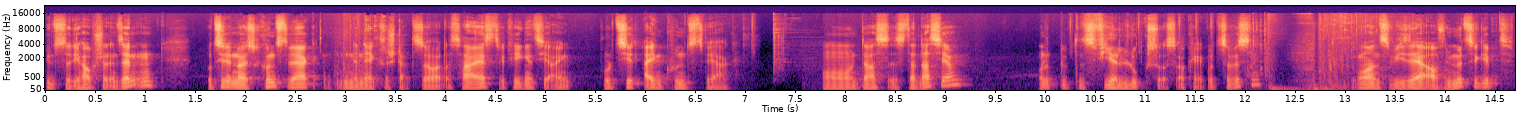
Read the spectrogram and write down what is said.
Künstler die Hauptstadt entsenden. Produziert ein neues Kunstwerk in der nächsten Stadt. So, das heißt, wir kriegen jetzt hier ein, produziert ein Kunstwerk. Und das ist dann das hier. Und gibt uns vier Luxus. Okay, gut zu wissen. Gucken wir uns, wie sehr er auf die Mütze gibt.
